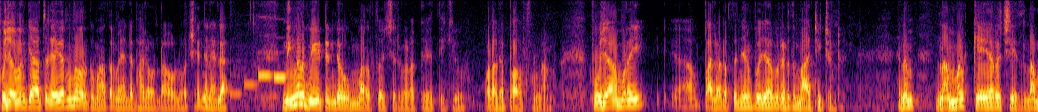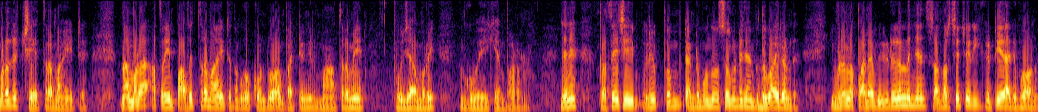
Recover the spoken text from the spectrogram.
പൂജാമുറിക്ക് അകത്ത് കയറുന്നവർക്ക് മാത്രമേ അതിന്റെ ഫലം ഉണ്ടാവുള്ളൂ. പക്ഷേ അങ്ങനെയല്ല. നിങ്ങൾ വീട്ടിന്റെ ഉമ്മറത്ത് വെച്ചൊരു വിളക്ക് എത്തിക്കൂ വളരെ പവർഫുള്ളാണ് പൂജാമുറി പലയിടത്തും ഞാൻ പൂജാമുറി എടുത്ത് മാറ്റിയിട്ടുണ്ട്. കാരണം നമ്മൾ കെയർ ചെയ്ത് നമ്മുടെ ഒരു ക്ഷേത്രമായിട്ട് നമ്മുടെ അത്രയും പവിത്രമായിട്ട് നമുക്ക് കൊണ്ടുപോകാൻ പറ്റുമെങ്കിൽ മാത്രമേ പൂജാമുറി നമുക്ക് ഉപയോഗിക്കാൻ പാടുള്ളൂ. ഞാൻ പ്രത്യേകിച്ച് ഒരു ഇപ്പം രണ്ട് മൂന്ന് ദിവസം കൊണ്ട് ഞാൻ ദുബായിലുണ്ട്. ഇവിടെയുള്ള പല വീടുകളിലും ഞാൻ സന്ദർശിച്ച് എനിക്ക് കിട്ടിയ അനുഭവമാണ്.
